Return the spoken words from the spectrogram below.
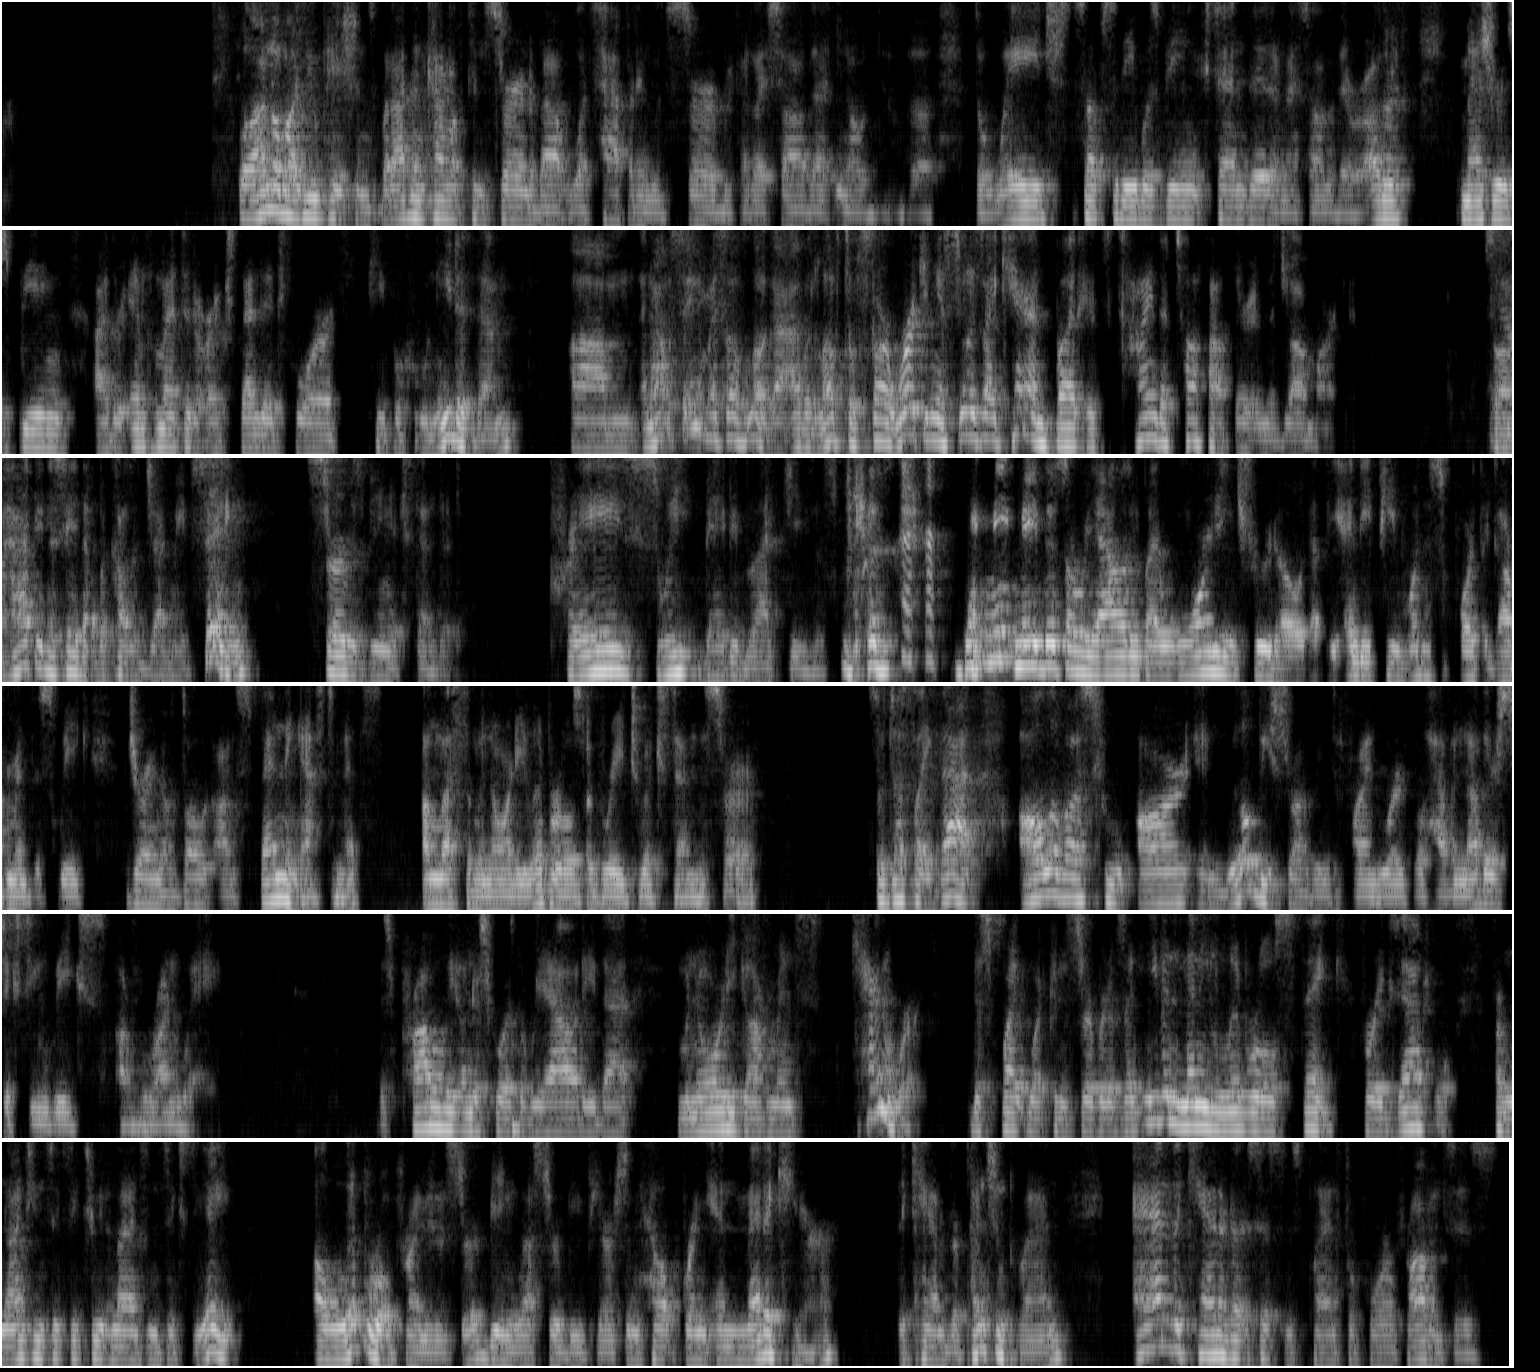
Well, I don't know about you, Patience, but I've been kind of concerned about what's happening with CERB because I saw that you know the the wage subsidy was being extended, and I saw that there were other th- measures being either implemented or extended for people who needed them. Um, and I was saying to myself, look, I would love to start working as soon as I can, but it's kind of tough out there in the job market. So I'm happy to say that because of Jagmeet Singh, CERB is being extended. Praise sweet baby black Jesus. Because Jagmeet made this a reality by warning Trudeau that the NDP wouldn't support the government this week during a vote on spending estimates unless the minority liberals agreed to extend the CERB. So just like that, all of us who are and will be struggling to find work will have another 16 weeks of runway. This probably underscores the reality that minority governments can work despite what conservatives and even many liberals think. For example, from 1962 to 1968, a liberal prime minister, being Lester B. Pearson, helped bring in Medicare, the Canada Pension Plan, and the Canada Assistance Plan for Poorer Provinces,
